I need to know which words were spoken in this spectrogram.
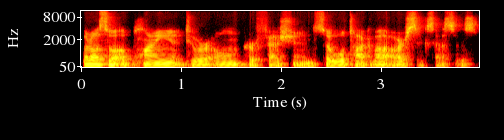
but also applying it to our own profession. So we'll talk about our successes.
